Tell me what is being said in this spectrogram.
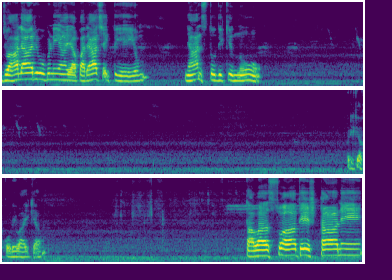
ജ്വാലാരൂപിണിയായ പരാശക്തിയെയും ഞാൻ സ്തുതിക്കുന്നു. ഒരിക്കൽ കൂടി വായിക്കാം. തവ സ്വാധിഷ്ഠാനേ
